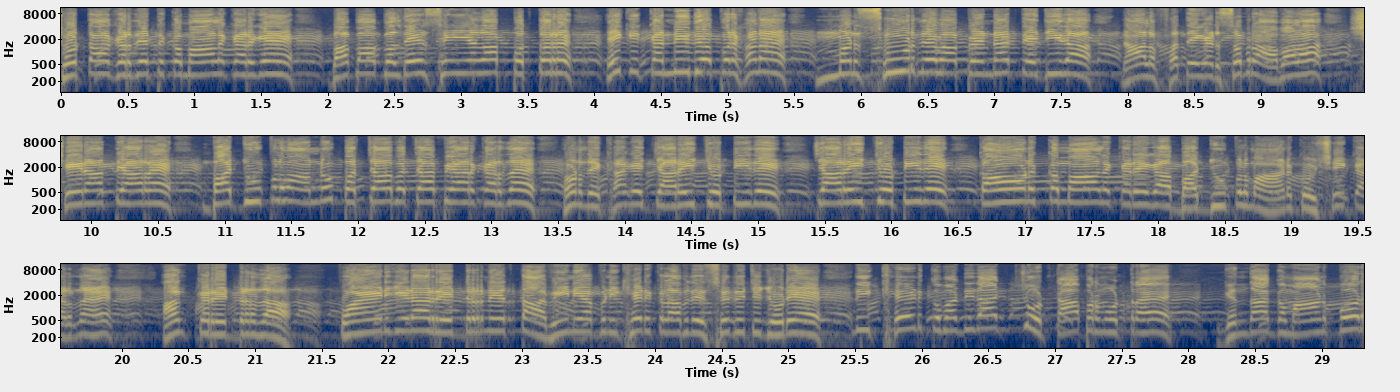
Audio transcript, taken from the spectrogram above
ਛੋਟਾ ਗੁਰਦਿੱਤ ਕਮਾਲ ਕਰ ਗਏ। ਬਾਬਾ ਬਲਦੇਵ ਸਿੰਘ ਦਾ ਪੁੱਤਰ ਇੱਕ ਕੰਨੀ ਦੇ ਉੱਪਰ ਖੜਾ ਹੈ। ਮਨਸੂਰ ਦੇਵਾ ਪਿੰਡ ਹੈ ਤੇਜੀ ਦਾ। ਨਾਲ ਫਤਿਹਗੜ੍ਹ ਸਭਰਾ ਵਾਲਾ ਸ਼ੇਰਾਂ ਤਿਆਰ ਹੈ। ਬਾਜੂ ਭਲਵਾਨ ਨੂੰ ਬੱਚਾ ਬੱਚਾ ਪਿਆਰ ਕਰਦਾ ਹੁਣ ਦੇਖਾਂਗੇ ਚਾਰੇ ਚੋਟੀ ਦੇ ਚਾਰੇ ਚੋਟੀ ਦੇ ਕੌਣ ਕਮਾਲ ਕਰੇਗਾ। ਬਾਜੂ ਭਲਵਾਨ ਕੋਸ਼ਿਸ਼ ਕਰਦਾ ਹੈ ਅੰਕ ਰੇਡਰ ਦਾ। ਪੁਆਇੰਟ ਜਿਹੜਾ ਰੇਡਰ ਨੇ ਧਾਵੀ ਨੇ ਆਪਣੀ ਖੇਡ ਕਲੱਬ ਦੇ ਹਿੱਸੇ ਦੇ ਵਿੱਚ ਜੋੜਿਆ ਹੈ। ਦੀ ਖੇਡ ਕਬੱਡੀ ਦਾ ਝੋਟਾ ਪ੍ਰਮੋਟਰ ਹੈ। ਗਿੰਦਾ ਗਮਾਨਪੁਰ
